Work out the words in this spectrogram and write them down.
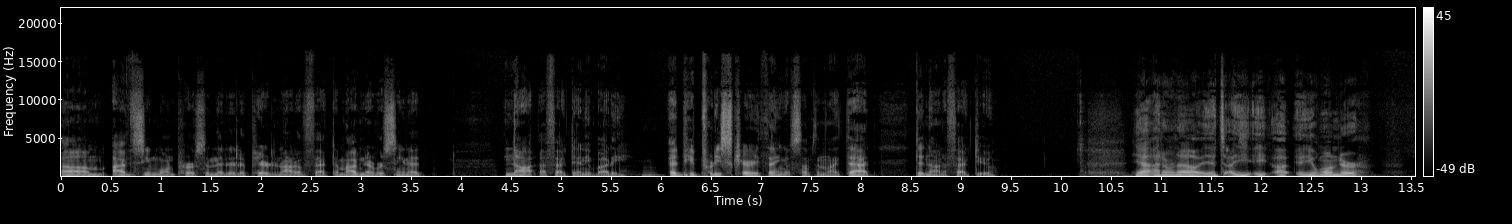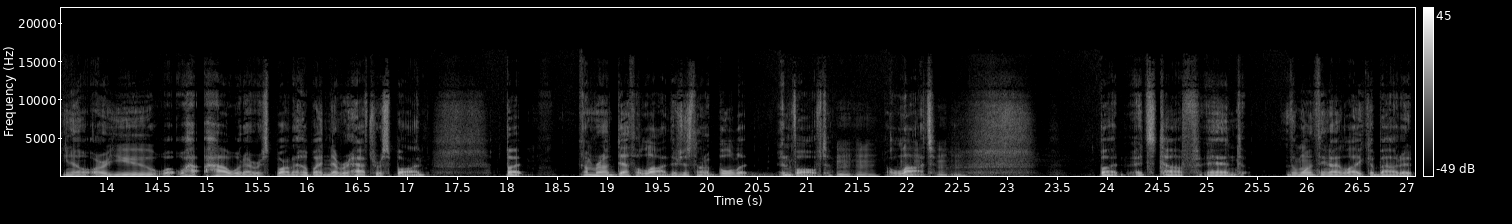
Um, I've seen one person that it appeared to not affect them. I've never seen it not affect anybody. It'd be a pretty scary thing if something like that did not affect you. Yeah, I don't know. It's uh, you, uh, you wonder, you know, are you? wh- How, how would I respond? I hope I never have to respond, but I'm around death a lot. There's just not a bullet involved, mm-hmm. a lot, mm-hmm. but it's tough. And the one thing I like about it,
